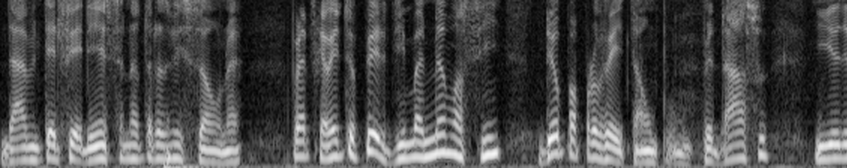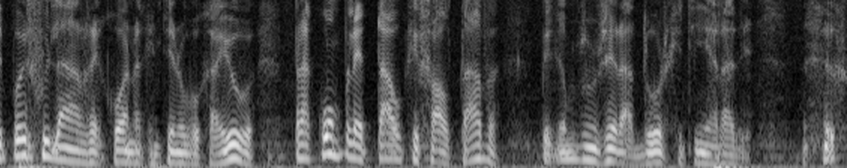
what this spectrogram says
dava interferência na transmissão, né? Praticamente eu perdi, mas mesmo assim deu para aproveitar um, um, pedaço e eu depois fui lá na Record, na Quintino Bocaiúva, para completar o que faltava. Pegamos um gerador que tinha lá de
